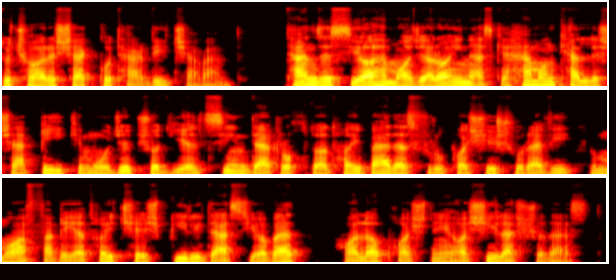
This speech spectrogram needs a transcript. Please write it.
دچار شک و تردید شوند. تنز سیاه ماجرا این است که همان کل شقی که موجب شد یلسین در رخدادهای بعد از فروپاشی شوروی به موفقیت‌های چشمگیری دست یابد حالا پاشنه آشیلش شده است.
